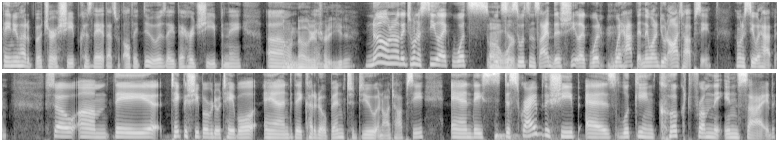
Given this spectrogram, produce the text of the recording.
they knew how to butcher a sheep because they that's what all they do is they, they herd sheep and they um, oh, no. They're going to try to eat it? no no they just want to see like what's Oh, what's, what's inside this sheep like what what happened. They want to do an autopsy. They want to see what happened. So um, they take the sheep over to a table and they cut it open to do an autopsy. And they s- describe the sheep as looking cooked from the inside.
